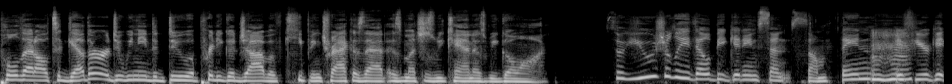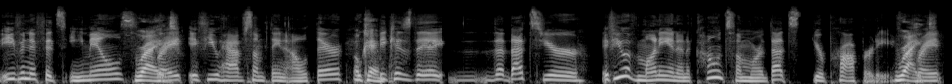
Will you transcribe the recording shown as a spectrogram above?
pull that all together or do we need to do a pretty good job of keeping track of that as much as we can as we go on? So usually they'll be getting sent something if you're get even if it's emails, Mm-hmm. Right. Right. If you have something out there, Okay. because they that that's your if you have money in an account somewhere, that's your property, Right. Right.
